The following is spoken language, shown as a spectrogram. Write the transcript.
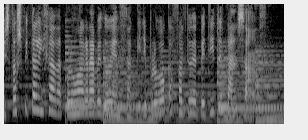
Está hospitalizada por unha grave doenza que lle provoca falta de apetito e cansanzo.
